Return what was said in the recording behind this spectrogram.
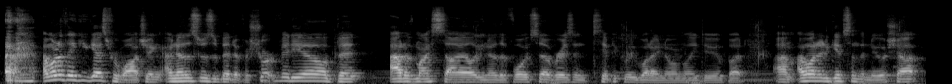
I want to thank you guys for watching. I know this was a bit of a short video, a bit out of my style. You know, the voiceover isn't typically what I normally do, but um, I wanted to give something new a shot.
